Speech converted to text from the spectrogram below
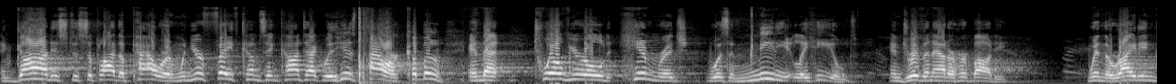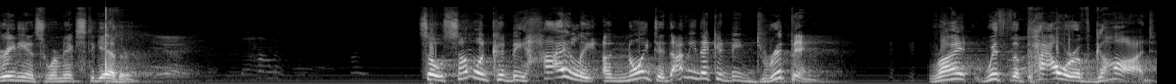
And God is to supply the power. And when your faith comes in contact with His power, kaboom, and that 12 year old hemorrhage was immediately healed and driven out of her body when the right ingredients were mixed together. So someone could be highly anointed. I mean, they could be dripping, right, with the power of God.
